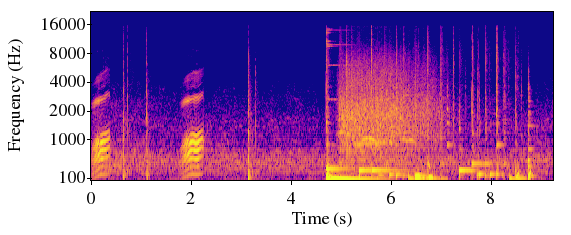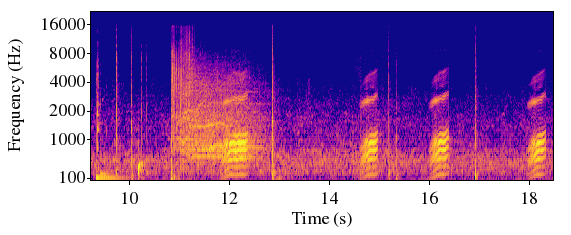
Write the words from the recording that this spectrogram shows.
わわわわわ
